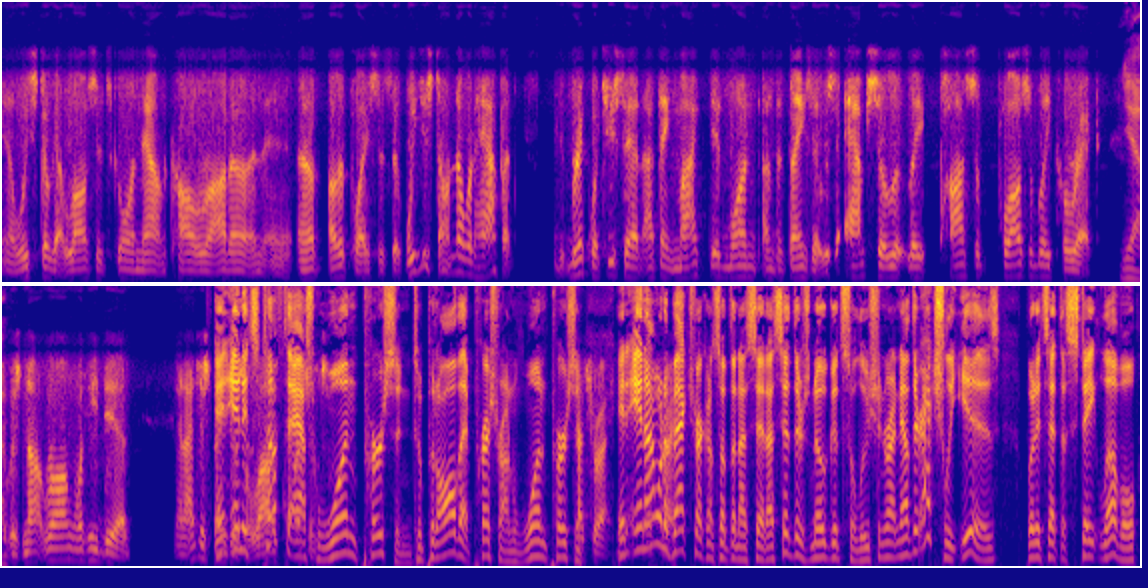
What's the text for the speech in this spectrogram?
you know, we've still got lawsuits going now in Colorado and, and other places that we just don't know what happened. Rick, what you said, I think Mike did one of the things that was absolutely possible, plausibly correct. Yeah. It was not wrong what he did. And I just and, and it's tough to ask one person to put all that pressure on one person. That's right. And and That's I want right. to backtrack on something I said. I said there's no good solution right now. There actually is, but it's at the state level,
